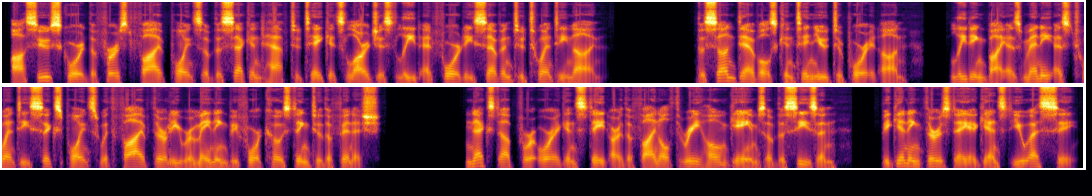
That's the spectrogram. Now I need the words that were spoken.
ASU scored the first 5 points of the second half to take its largest lead at 47-29. The Sun Devils continued to pour it on, leading by as many as 26 points with 5.30 remaining before coasting to the finish. Next up for Oregon State are the final three home games of the season, beginning Thursday against USC.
